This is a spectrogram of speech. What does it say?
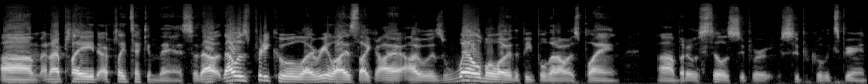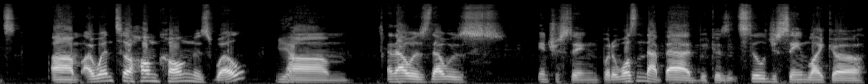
Um, and I played I played Tekken there. So that that was pretty cool. I realized like I, I was well below the people that I was playing. Uh, but it was still a super super cool experience. Um, I went to Hong Kong as well. Yeah. Um, and that was that was interesting, but it wasn't that bad because it still just seemed like a.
